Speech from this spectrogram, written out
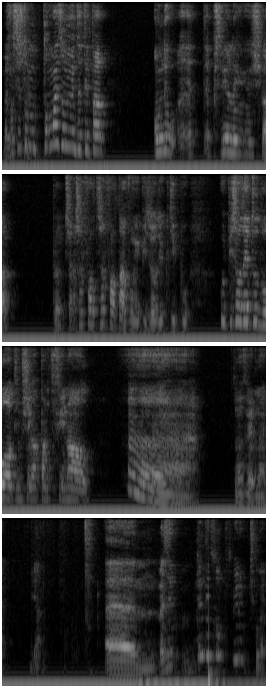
Mas vocês estão, estão mais ou menos a tentar. Onde eu. a, a perceber onde é que eu ia chegar? Pronto, já, já, já faltava um episódio que tipo. O episódio é tudo ótimo, chega à parte final. Ah. Estão a ver, não é? Yeah. Ahm, mas eu tentei só perceber um. Desculpem.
